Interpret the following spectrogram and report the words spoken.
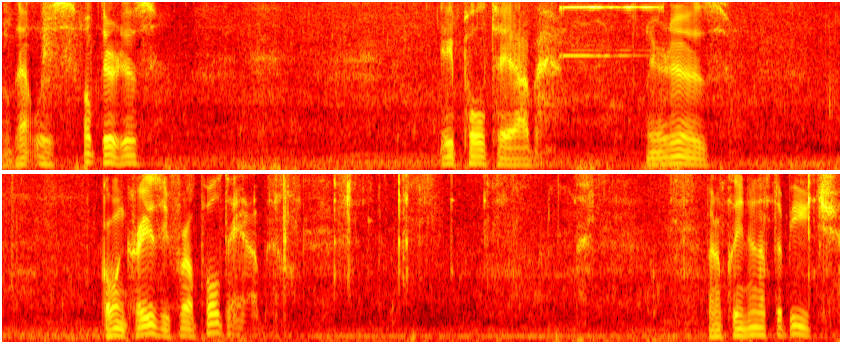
Well, that was, oh, there it is. A pull tab. There it is. Going crazy for a pull tab. But I'm cleaning up the beach.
